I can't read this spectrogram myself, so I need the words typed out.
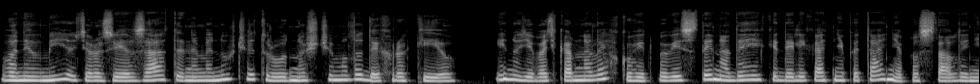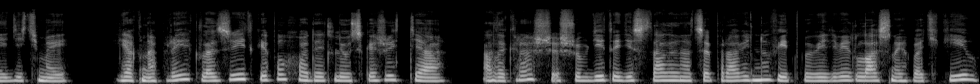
вони вміють розв'язати неминучі труднощі молодих років. Іноді батькам нелегко відповісти на деякі делікатні питання, поставлені дітьми, як, наприклад, звідки походить людське життя, але краще, щоб діти дістали на це правильну відповідь від власних батьків,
